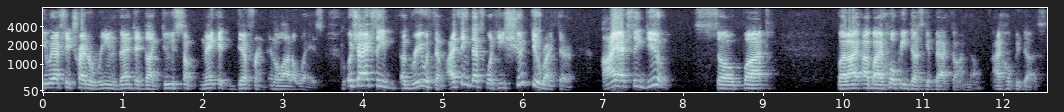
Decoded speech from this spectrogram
he would actually try to reinvent it, like do some, make it different in a lot of ways, which I actually agree with him. I think that's what he should do right there. I actually do. So, but But I, I, I hope he does get back on though. I hope he does.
